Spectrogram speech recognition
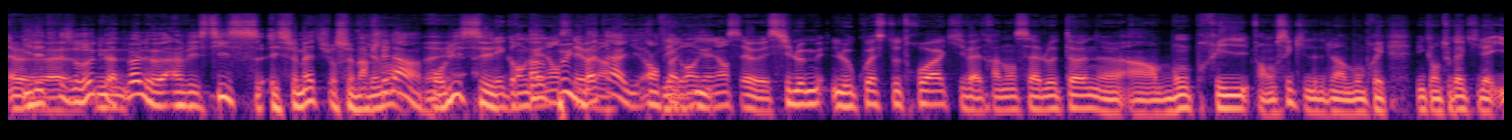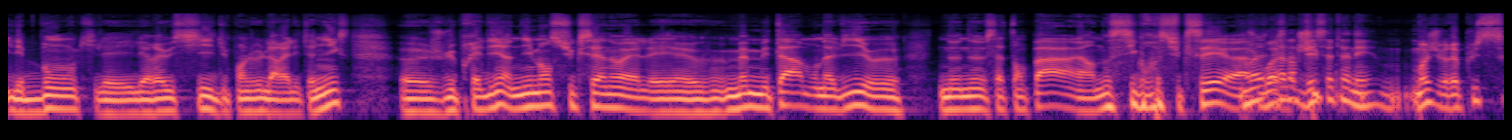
Il est très heureux que Euh, Apple euh, investisse et se mette sur ce marché-là. Pour lui, c'est un gagnants, peu une hein. bataille. Enfin, les grands il- gagnants, c'est eux. Si le, le Quest 3 qui va être annoncé à l'automne euh, a un bon prix, enfin on sait qu'il a déjà un bon prix, mais qu'en tout cas qu'il il est bon, qu'il est, il est réussi du point de vue de la réalité mixte, euh, je lui prédis un immense succès à Noël. Et euh, même Meta, à mon avis, euh, ne, ne s'attend pas à un aussi gros succès. euh, Ouais, Je vois alors, ça je dès cette année. Moi, je verrais plus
